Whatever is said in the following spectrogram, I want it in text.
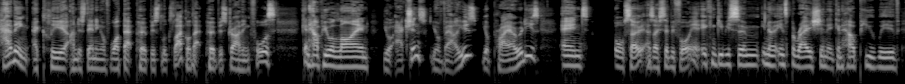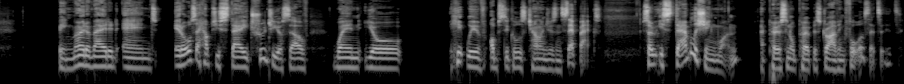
Having a clear understanding of what that purpose looks like or that purpose driving force can help you align your actions, your values, your priorities, and also, as I said before, it can give you some, you know, inspiration. It can help you with being motivated and it also helps you stay true to yourself when you're hit with obstacles, challenges, and setbacks. So establishing one, a personal purpose driving force, that's it's,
